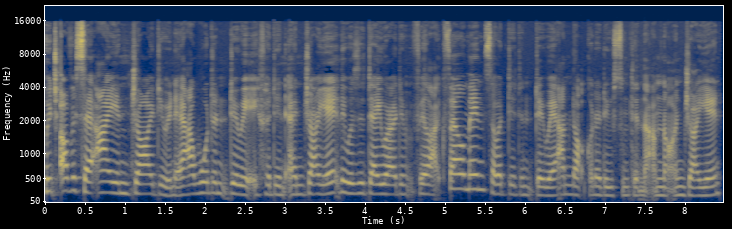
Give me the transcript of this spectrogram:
which obviously I enjoy doing it. I wouldn't do it if I didn't enjoy it. There was a day where I didn't feel like filming, so I didn't do it. I'm not going to do something that I'm not enjoying.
